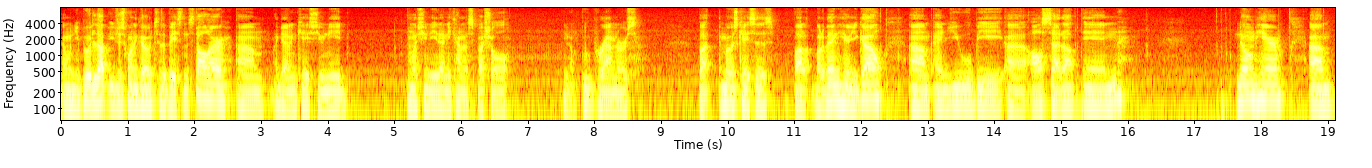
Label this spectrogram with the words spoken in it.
And when you boot it up, you just want to go to the base installer. Um, again, in case you need, unless you need any kind of special, you know, boot parameters. But in most cases, bada, bada bing, here you go um, and you will be uh, all set up in GNOME here. Um,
